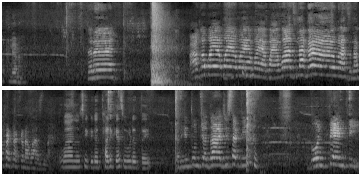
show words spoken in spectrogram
कुठल्या ना. तर अग बाया बाया बाया बाया बाया वाजला ग वाजला फटाकडा वाजला माणूस इकडे थडक्याच उडत आहे तर ही तुमच्या दाजीसाठी दोन पेंटी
